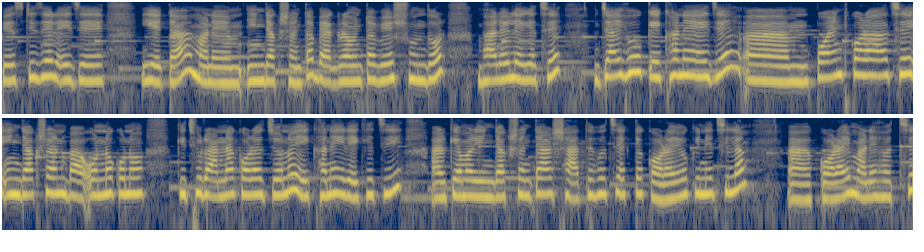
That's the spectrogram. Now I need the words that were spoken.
পেস্টিজের এই যে ইয়েটা মানে ইন্ডাকশানটা ব্যাকগ্রাউন্ডটা বেশ সুন্দর, ভালোই লেগেছে। যাই হোক, এখানে এই যে পয়েন্ট করা আছে ইন্ডাকশান বা অন্য কোনো কিছু রান্না করার জন্য, এখানেই রেখেছি। আর কি, আমার ইন্ডাকশানটা, আর সাথে হচ্ছে একটা কড়াইও কিনেছিলাম। কড়াই মানে হচ্ছে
